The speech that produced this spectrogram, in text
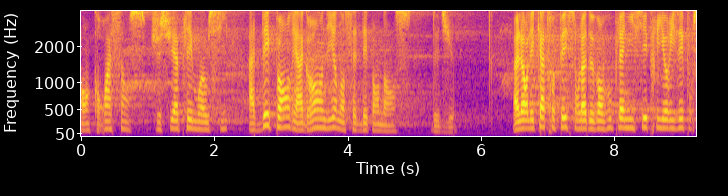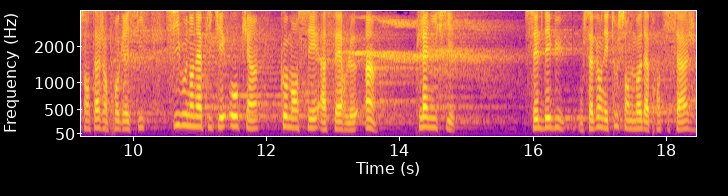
en croissance. Je suis appelé moi aussi à dépendre et à grandir dans cette dépendance de Dieu. Alors les 4 P sont là devant vous, planifier, prioriser, pourcentage en progressif. Si vous n'en appliquez aucun, commencez à faire le 1, planifier. C'est le début. Vous savez, on est tous en mode apprentissage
